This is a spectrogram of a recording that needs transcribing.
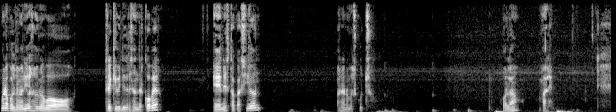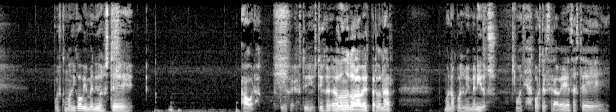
Bueno, pues bienvenidos a un nuevo Trek 23 Undercover. En esta ocasión Ahora no me escucho. Hola. Vale. Pues como digo, bienvenidos a este... Ahora. Estoy, estoy, grabando toda la vez, perdonar. Bueno, pues bienvenidos. Como decía, por tercera vez a este,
